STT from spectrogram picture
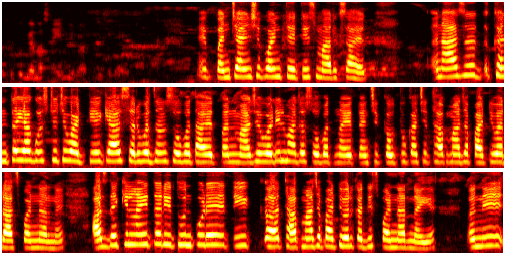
कुटुंबियांना सांगितलं का त्यांचं काय? पंच्याऐंशी पॉईंट तेहतीस मार्क्स आहेत. आणि आज खंत या गोष्टीची वाटते की आज सर्वजण सोबत आहेत पण माझे वडील माझ्या सोबत नाहीत. त्यांची कौतुकाची थाप माझ्या पाठीवर आज पडणार नाही. आज देखील नाही तर इथून पुढे ती थाप माझ्या पाठीवर कधीच पडणार नाहीये. आणि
